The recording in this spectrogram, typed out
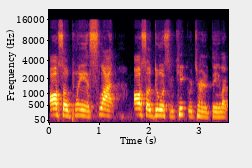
also playing slot, also doing some kick returning thing. Like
